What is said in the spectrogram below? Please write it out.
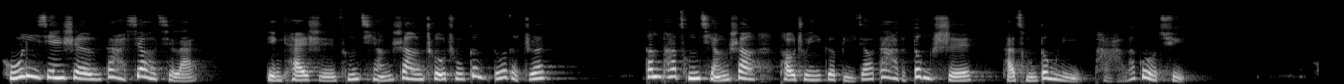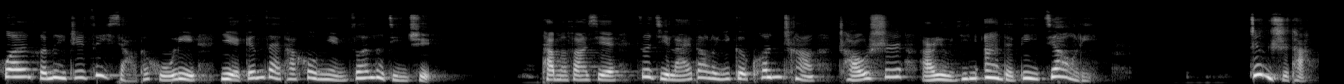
狐狸先生大笑起来，并开始从墙上抽出更多的砖。当他从墙上掏出一个比较大的洞时，他从洞里爬了过去。欢和那只最小的狐狸也跟在他后面钻了进去。他们发现自己来到了一个宽敞、潮湿而又阴暗的地窖里。正是他，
